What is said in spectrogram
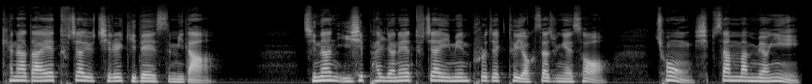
캐나다의 투자 유치를 기대했습니다. 지난 28년의 투자 이민 프로젝트 역사 중에서 총 13만 명이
